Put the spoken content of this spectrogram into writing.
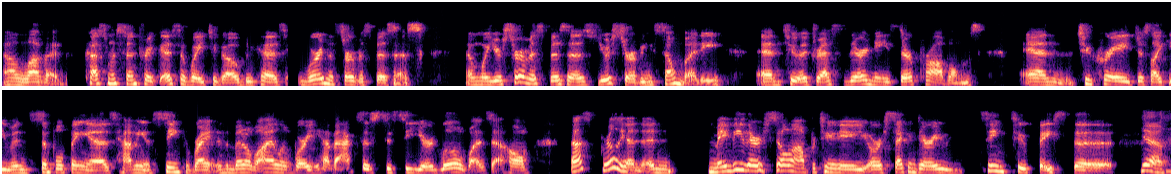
I love it. Customer centric is the way to go because we're in the service business. And when you're service business, you're serving somebody and to address their needs, their problems and to create just like even simple thing as having a sink right in the middle of the island where you have access to see your little ones at home. That's brilliant. And maybe there's still an opportunity or secondary sink to face the yeah.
